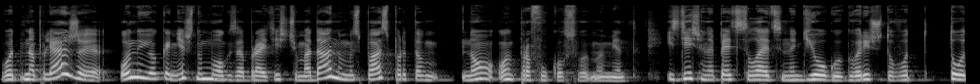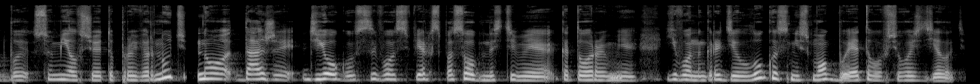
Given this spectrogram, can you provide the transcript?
Вот на пляже он ее, конечно, мог забрать и с чемоданом, и с паспортом, но он профукал свой момент. И здесь он опять ссылается на Диогу и говорит, что вот тот бы сумел все это провернуть, но даже Диогу с его сверхспособностями, которыми его наградил Лукас, не смог бы этого всего сделать.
